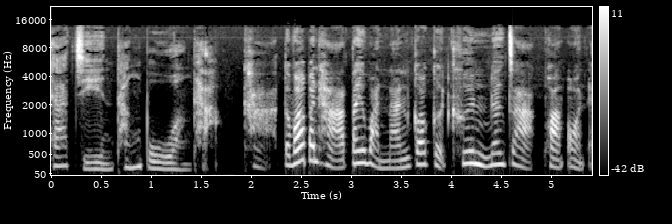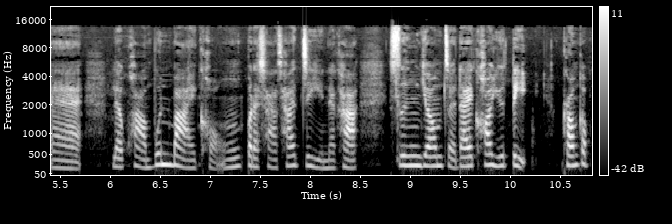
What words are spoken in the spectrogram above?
ชาติจีนทั้งปวงค่ะค่ะ แต่ว่าปัญหาไต้หวันนั้นก็เกิดขึ้นเนื่องจากความอ่อนแอ และความวุ่นวายของประชาชาติจีนนะคะ ซึ่งย่อมจะได้ข้อยุติ พร้อมกับ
